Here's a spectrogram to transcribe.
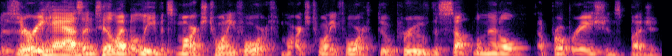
Missouri has until I believe it's March 24th, March 24th, to approve the supplemental appropriations budget.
